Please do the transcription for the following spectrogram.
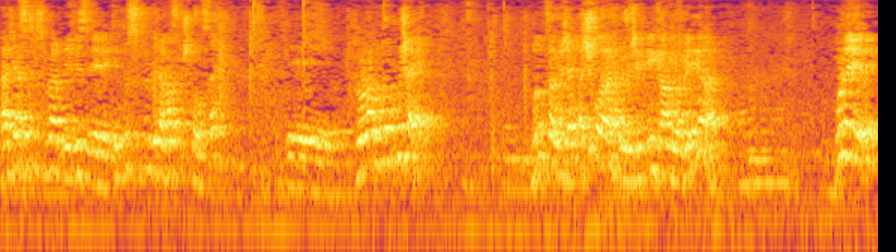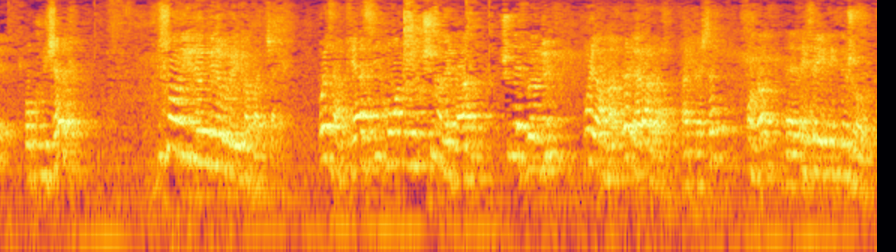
merkez sıfır sıfır diye biz e, input sıfır bile basmış olsak, e, program bunu okuyacak. Bunu tarayacak, açık olarak görecek ilk anda orayı değil mi? Burayı okuyacak, bir sonraki döngüde burayı kapatacak. O yüzden piyasi komandayı düşünmemek lazım. Şu network'ü buraya almakta yarar var arkadaşlar. Onu e, ekstra eklemiş olduk.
